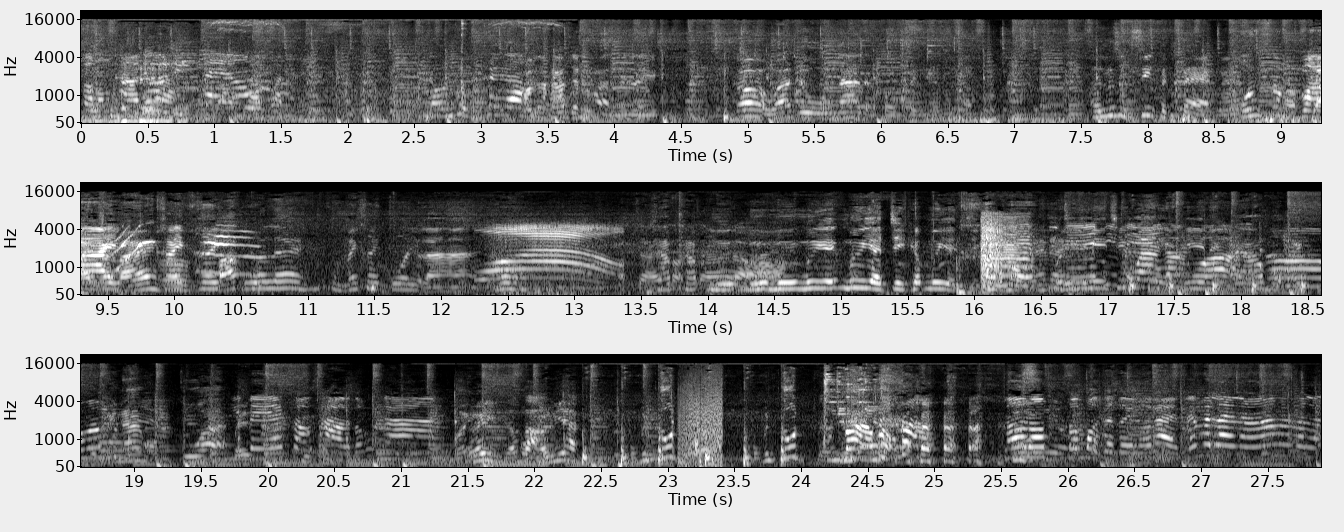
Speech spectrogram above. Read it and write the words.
เอารองเท้าด้วยเอา ละครับจะขึ้นสวรรค์เลย ก็แบบว่าดูหน้าแต่คนเป็นไงบ้างครับเออรู้สึกซีดแปลกๆนะโอ้สบายใครเคยปั๊บกลัวเลย ผมไม่เคยกลัวอยู่แล้วฮะว้าวครับครับมือมือมือมือมืออย่าจิกครับมืออย่าจิกครับผมมันจะมีที่ว่างอยู่ที่หนึงนะครับผมไม่ไม่นั่งกลัวพี่เบสสาวๆต้องการเฮ้ยสาวๆเรียกผมเป็นตุ๊ดผมเป็นตุ๊ดคุณบ้าเปล่าเราเราเราบอกกับตัวเองก็ได้ไม่เป็นไรนะไม่เป็นไร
